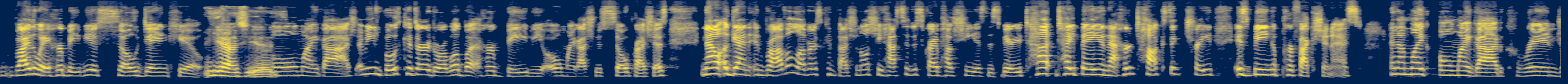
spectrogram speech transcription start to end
by the way, her baby is so dang cute. Yeah, she is. Oh my gosh. I mean, both kids are adorable, but her baby, oh my gosh, she was so precious. Now, again, in Bravo Lover's confessional, she has to describe how she is this very t- type A and that her toxic trait is being a perfectionist. And I'm like, oh my God, cringe.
